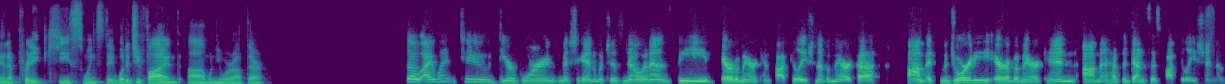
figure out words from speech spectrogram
in a pretty key swing state. What did you find um, when you were out there? So I went to Dearborn, Michigan, which is known as the Arab American population of America. Um, it's majority Arab American. Um, it has the densest population of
